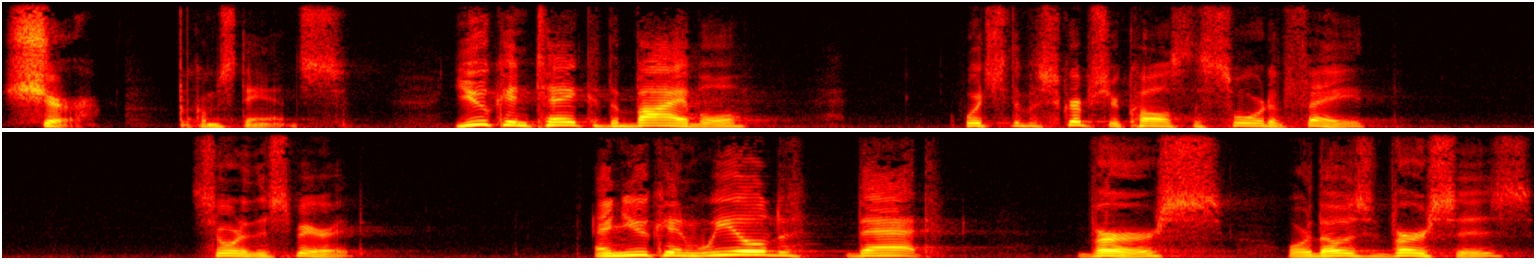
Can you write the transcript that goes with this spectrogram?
sure. Circumstance. You can take the Bible, which the scripture calls the sword of faith, sword of the Spirit, and you can wield that verse or those verses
